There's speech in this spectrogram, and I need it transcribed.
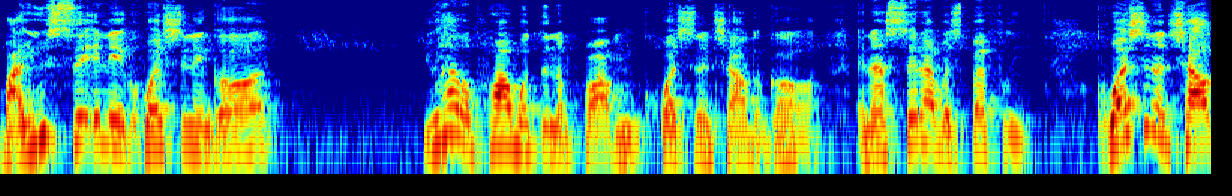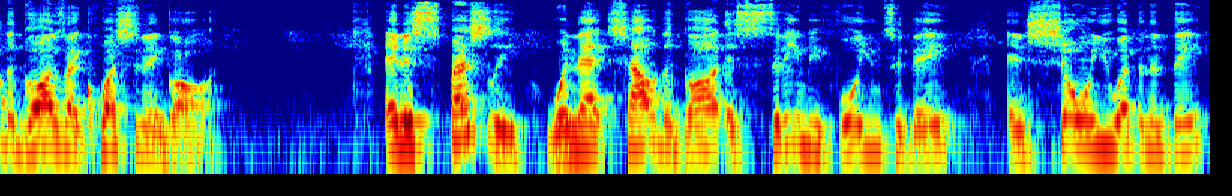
by you sitting there questioning God, you have a problem within the problem questioning a child of God. And I say that respectfully. Question a child of God is like questioning God. And especially when that child of God is sitting before you today and showing you at the end of the day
